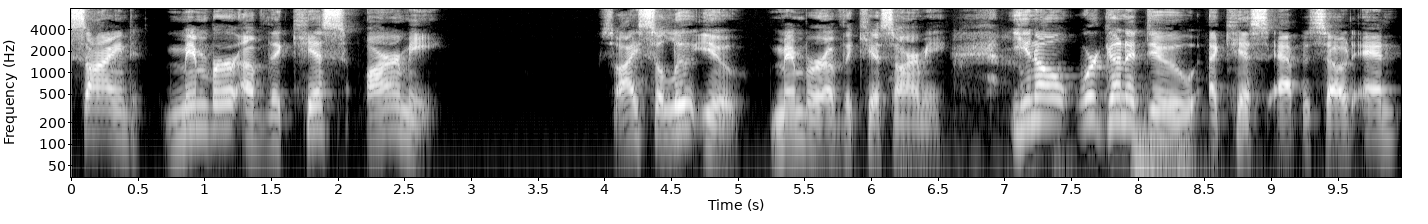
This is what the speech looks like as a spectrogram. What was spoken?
Signed, member of the Kiss Army. So I salute you, member of the Kiss Army. You know, we're going to do a Kiss episode. And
